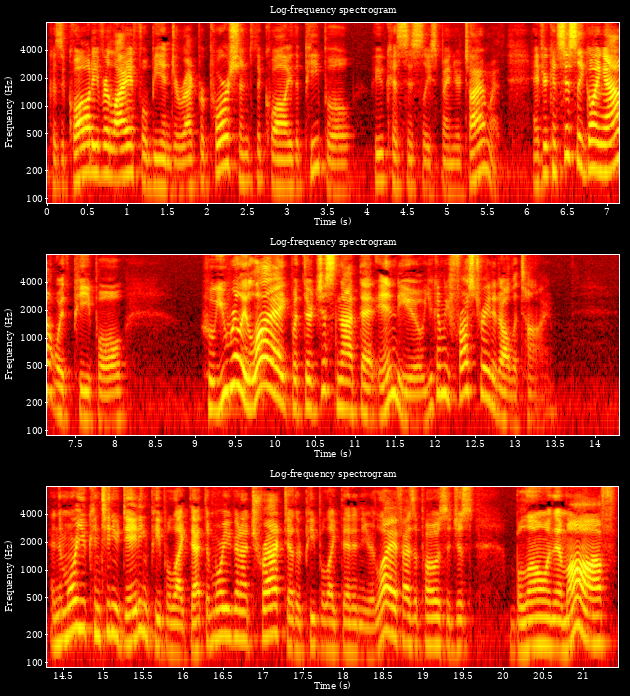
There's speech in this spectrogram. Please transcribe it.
Because the quality of your life will be in direct proportion to the quality of the people who you consistently spend your time with. And if you're consistently going out with people who you really like, but they're just not that into you, you're going to be frustrated all the time. And the more you continue dating people like that, the more you're going to attract other people like that into your life, as opposed to just blowing them off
